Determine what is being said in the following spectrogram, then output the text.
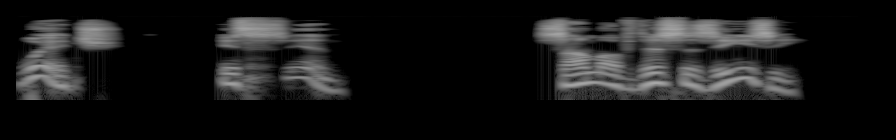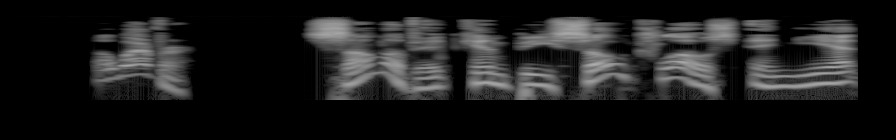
which is sin. Some of this is easy. However, some of it can be so close and yet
